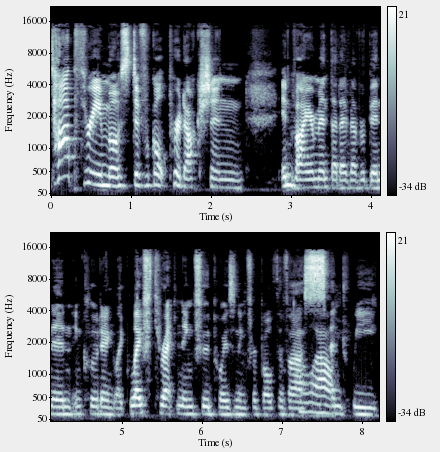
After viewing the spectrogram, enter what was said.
top three most difficult production environment that I've ever been in, including like life-threatening food poisoning for both of us, oh, wow. and we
